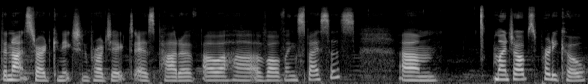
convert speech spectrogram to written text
the Knights Road Connection project as part of Auaha Evolving Spaces. Um, my job's pretty cool.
